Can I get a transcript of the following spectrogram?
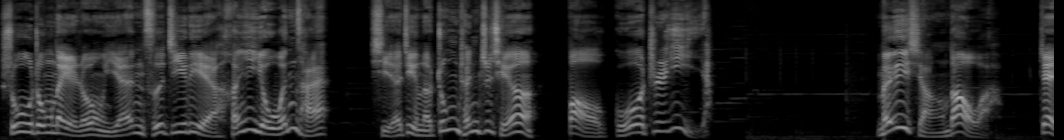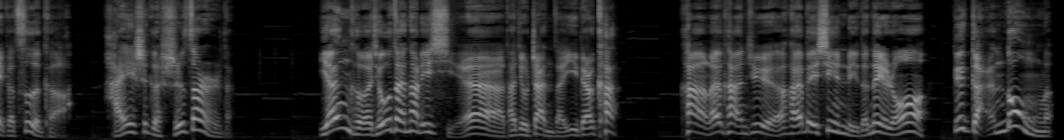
书中内容言辞激烈，很有文采，写尽了忠臣之情、报国之义呀。没想到啊，这个刺客还是个识字儿的。严可求在那里写，他就站在一边看，看来看去，还被信里的内容给感动了。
